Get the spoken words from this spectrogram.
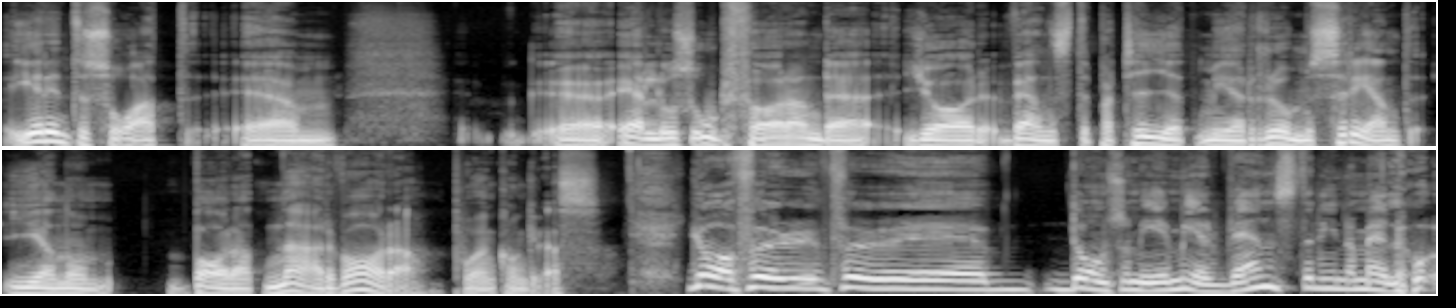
är det inte så att ehm, eh, LOs ordförande gör Vänsterpartiet mer rumsrent genom bara att närvara på en kongress? Ja, för, för eh, de som är mer vänster inom LO.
